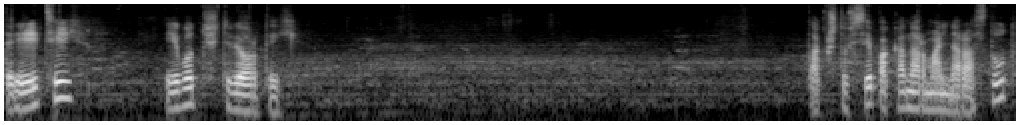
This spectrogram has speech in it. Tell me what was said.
третий и вот четвертый. Так что все пока нормально растут.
